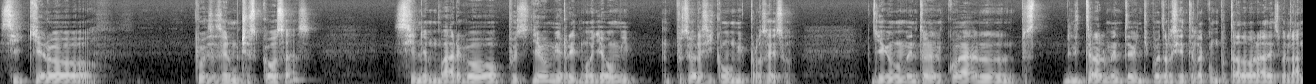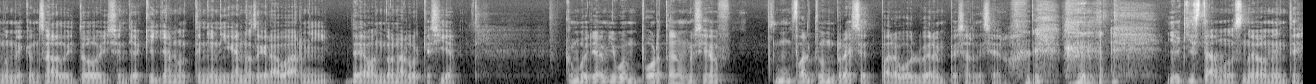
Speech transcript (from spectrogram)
si quiero pues hacer muchas cosas, sin embargo, pues llevo mi ritmo, llevo mi, pues ahora sí como mi proceso. Llega un momento en el cual, pues literalmente 24/7 la computadora desvelándome cansado y todo y sentía que ya no tenía ni ganas de grabar ni de abandonar lo que hacía. Como diría mi buen Porta, me hacía un falta un reset para volver a empezar de cero. y aquí estamos nuevamente.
